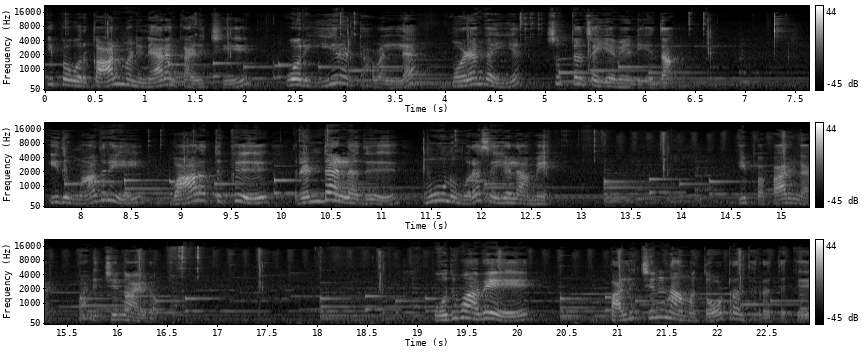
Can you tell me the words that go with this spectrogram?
இப்போ ஒரு கால் மணி நேரம் கழித்து ஒரு ஈர டவலில் முழங்கையை சுத்தம் செய்ய வேண்டியதுதான். இது மாதிரி வாரத்துக்கு ரெண்டு அல்லது மூணு முறை செய்யலாமே. இப்போ பாருங்க பளிச்சுன்னு ஆயிடும். பொதுவாகவே பளிச்சுன்னு நாம் தோற்றம் தர்றதுக்கு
